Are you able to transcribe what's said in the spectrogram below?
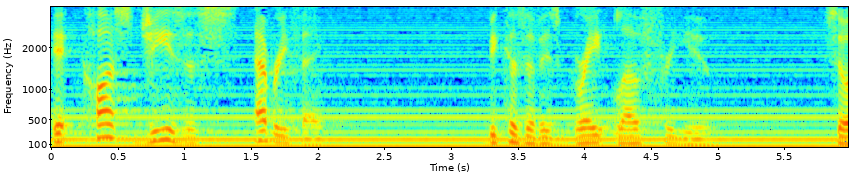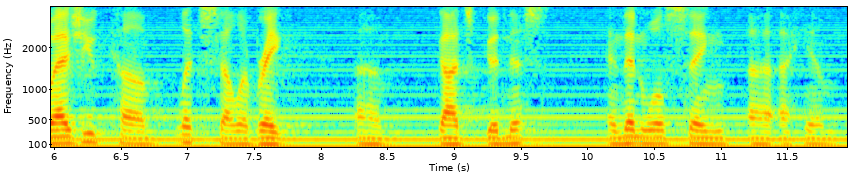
It cost Jesus everything because of his great love for you. So as you come, let's celebrate um, God's goodness, and then we'll sing uh, a hymn.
